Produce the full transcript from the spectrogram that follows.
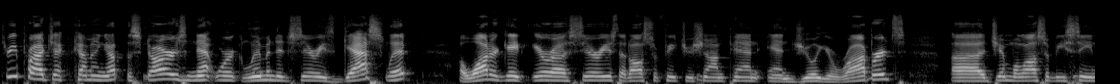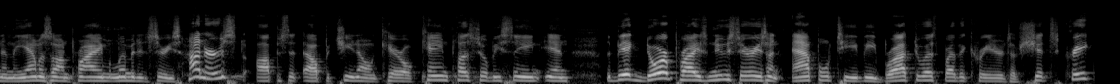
three projects coming up the Starz Network limited series Gaslit, a Watergate era series that also features Sean Penn and Julia Roberts. Uh, Jim will also be seen in the Amazon Prime limited series Hunters, opposite Al Pacino and Carol Kane. Plus, he'll be seen in the Big Door Prize new series on Apple TV, brought to us by the creators of Schitt's Creek.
